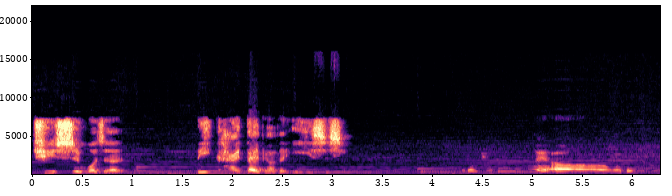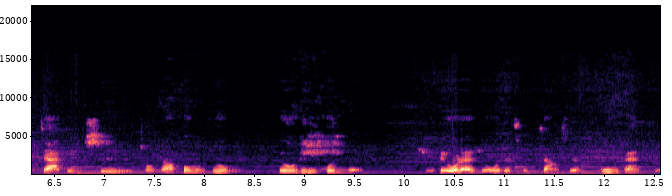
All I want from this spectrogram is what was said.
去世或者离开代表的意义是什么？我觉得，因为呃，我的家庭是从小父母就就离婚了，所以对我来说，我的成长是很孤单的。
